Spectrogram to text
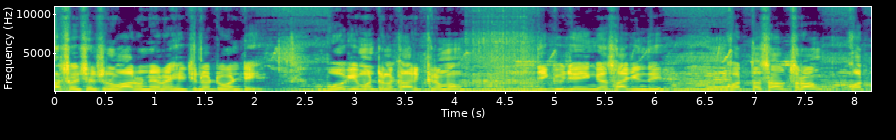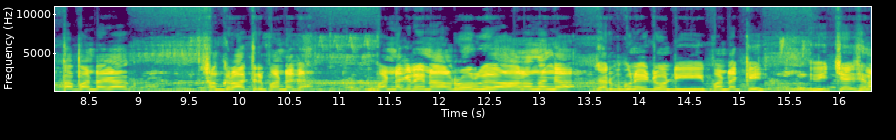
అసోసియేషన్ వారు నిర్వహించినటువంటి భోగి మంటల కార్యక్రమం దిగ్విజయంగా సాగింది. కొత్త సంవత్సరం కొత్త పండగ సంక్రాంతి పండగ. పండగని నాలుగు రోజులుగా ఆనందంగా జరుపుకునేటువంటి ఈ పండగకి ఇచ్చేసిన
